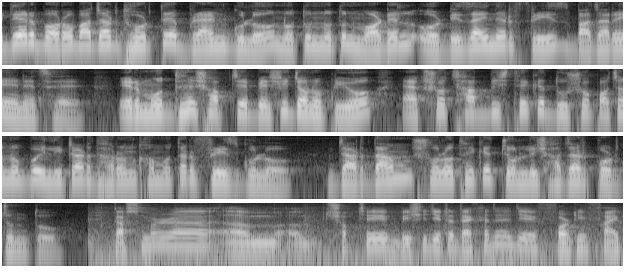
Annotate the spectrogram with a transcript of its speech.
ঈদের বড় বাজার ধরতে ব্র্যান্ডগুলো নতুন নতুন মডেল ও ডিজাইনের ফ্রিজ বাজারে এনেছে। এর মধ্যে সবচেয়ে বেশি জনপ্রিয় একশো ছাব্বিশ থেকে দুশো পঁচানব্বই লিটার ধারণ ক্ষমতার ফ্রিজগুলো যার দাম ষোলো থেকে চল্লিশ হাজার পর্যন্ত। কাস্টমাররা সবচেয়ে বেশি যেটা দেখা যায় যে ফর্টি ফাইভ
